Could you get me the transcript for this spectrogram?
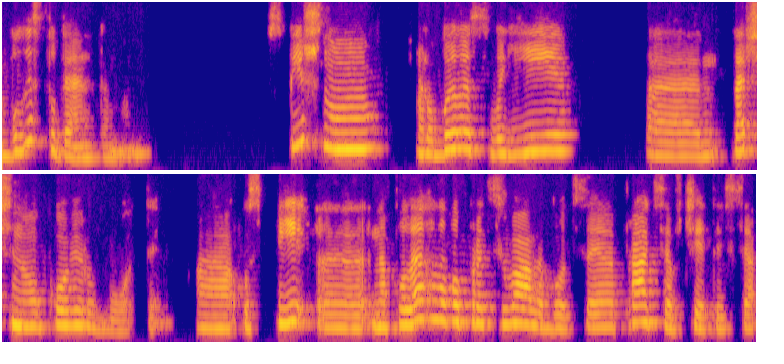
були студентами, успішно робили свої е, перші наукові роботи, е, наполегливо працювали, бо це праця вчитися.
